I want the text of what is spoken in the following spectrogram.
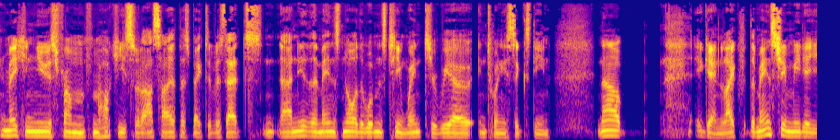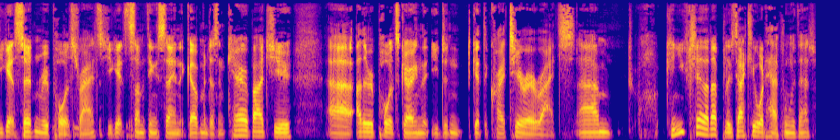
making news from from hockey sort of outside perspective is that uh, neither the men's nor the women's team went to Rio in 2016. Now, again, like the mainstream media, you get certain reports, right? You get something saying that government doesn't care about you, uh, other reports going that you didn't get the criteria right. Um, can you clear that up? Exactly what happened with that,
